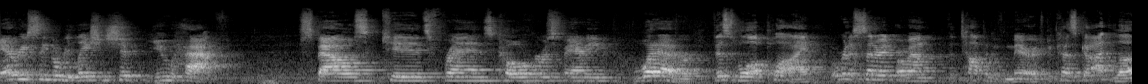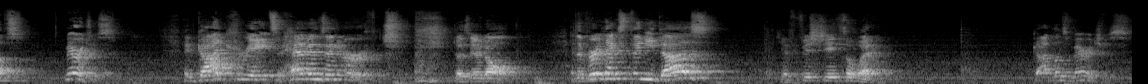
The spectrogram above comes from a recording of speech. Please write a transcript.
every single relationship you have spouse, kids, friends, coworkers, family, whatever. This will apply. But we're going to center it around the topic of marriage because God loves marriages. If God creates heavens and earth, does it all. And the very next thing he does, he officiates a wedding. God loves marriages.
